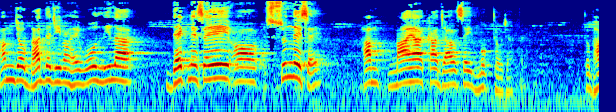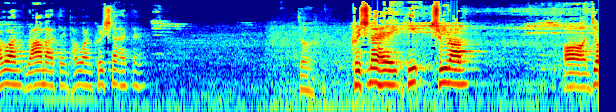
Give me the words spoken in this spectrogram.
हम जो भद्र जीवन है, वो लीला देखने से और सुनने से हम माया का जाल से मुक्त हो जाते हैं। तो भगवान राम आते हैं, भगवान कृष्ण आते हैं। तो कृष्ण है ही श्री राम और जो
